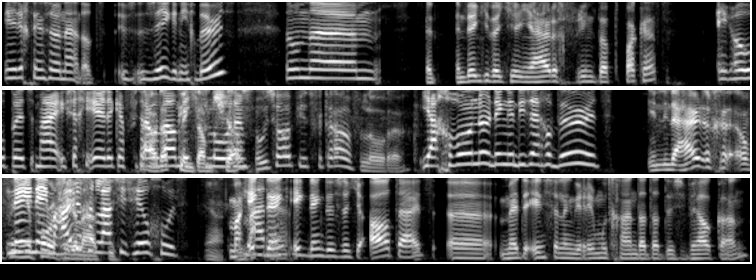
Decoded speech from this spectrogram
inrichten en zo. Nou, dat is zeker niet gebeurd. Dan, ehm, En, en denk je dat je in je huidige vriend dat te pakken hebt? Ik hoop het, maar ik zeg je eerlijk, ik heb vertrouwen Nou, wel een beetje verloren. Hoezo heb je het vertrouwen verloren? Ja, gewoon door dingen die zijn gebeurd. In, in de huidige of in Nee, je nee, mijn huidige relaties? relatie is heel goed. Ja. Maar Maar, ik, denk, ik denk dus dat je altijd eh, met de instelling erin moet gaan dat dat dus wel kan.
